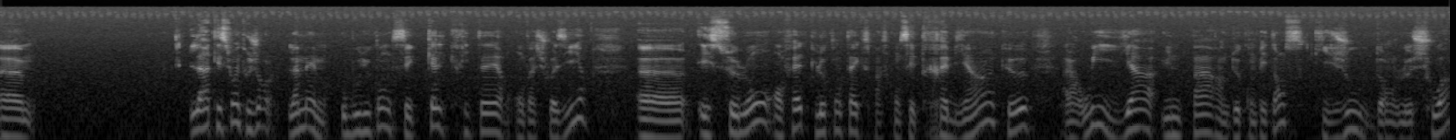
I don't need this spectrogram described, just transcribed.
Euh, la question est toujours la même. Au bout du compte, c'est quels critères on va choisir. Euh, et selon en fait le contexte, parce qu'on sait très bien que, alors oui, il y a une part de compétences qui joue dans le choix.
